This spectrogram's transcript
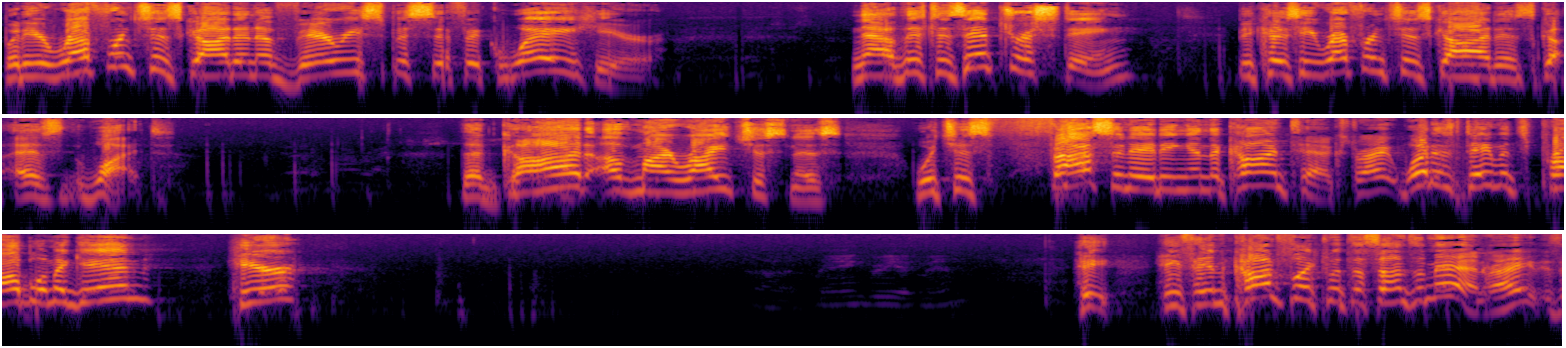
But he references God in a very specific way here. Now, this is interesting because he references God as, as what? The God of my righteousness, which is fascinating in the context, right? What is David's problem again here? He, he's in conflict with the sons of men, right? Does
